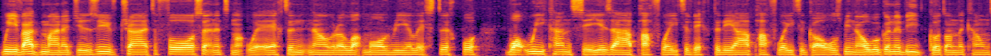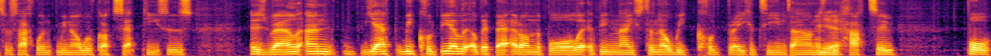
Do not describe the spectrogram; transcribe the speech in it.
We've had managers who've tried to force it and it's not worked, and now we're a lot more realistic. But what we can see is our pathway to victory, our pathway to goals. We know we're going to be good on the counter attack. We know we've got set pieces as well. And yeah, we could be a little bit better on the ball. It'd be nice to know we could break a team down if we had to. But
